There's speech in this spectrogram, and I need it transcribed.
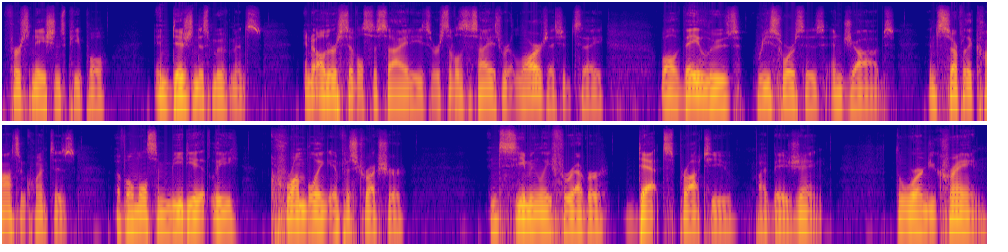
First Nations people, indigenous movements, and other civil societies, or civil societies writ large, I should say, while they lose resources and jobs and suffer the consequences of almost immediately crumbling infrastructure and seemingly forever debts brought to you by Beijing. The war in Ukraine,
